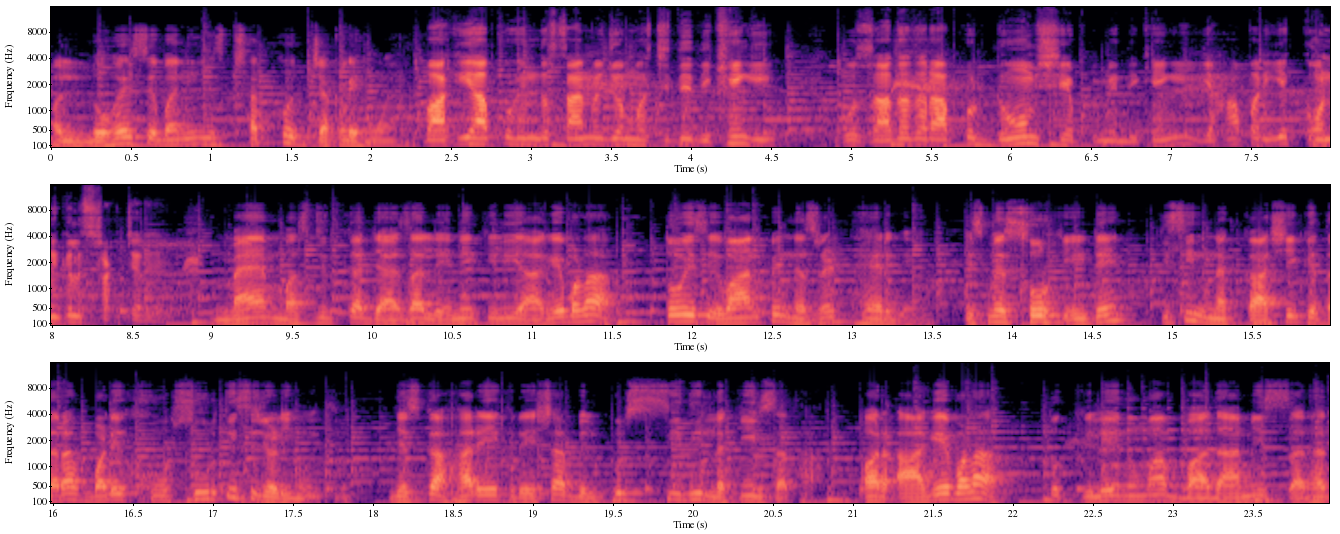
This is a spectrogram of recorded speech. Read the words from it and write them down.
और लोहे से बनी इस छत को जकड़े हुए हैं। बाकी आपको हिंदुस्तान में जो मस्जिदें दिखेंगी वो ज़्यादातर आपको डोम शेप में दिखेंगी। यहाँ पर ये कॉनिकल स्ट्रक्चर है। मैं मस्जिद का जायजा लेने के लिए आगे बढ़ा तो इस ईवान पे नज़रें ठहर गईं। इसमें सुर्ख ईंटें किसी नक्काशी की तरह बड़ी खूबसूरती से जड़ी हुई थी। जिसका हर एक रेशा बिल्कुल सीधी लकीर सा था। और आगे बढ़ा तो किले नुमा बादामी सरहद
